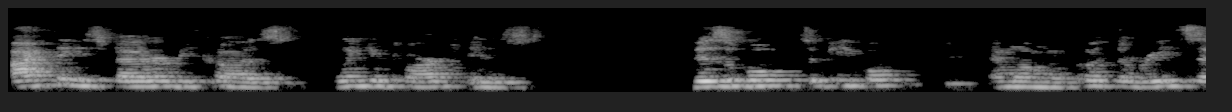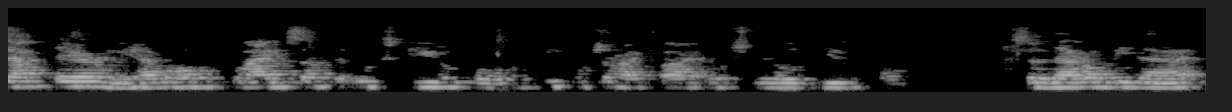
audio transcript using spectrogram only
I think it's better because Lincoln Park is visible to people. And when we put the wreaths out there and we have all the flags up, it looks beautiful. When people drive by, it looks really beautiful. So that'll be that.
